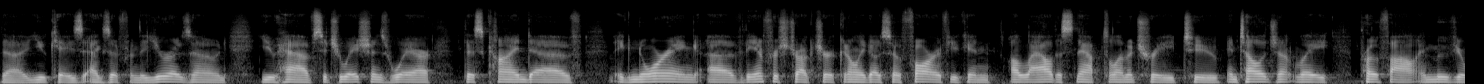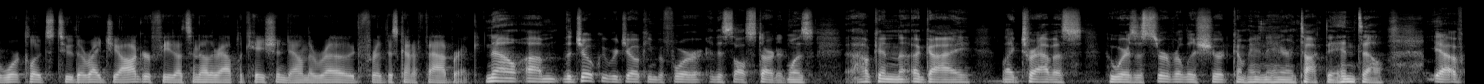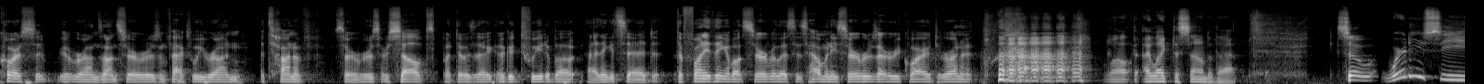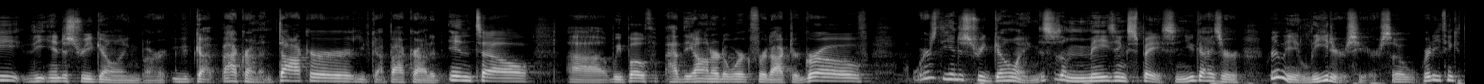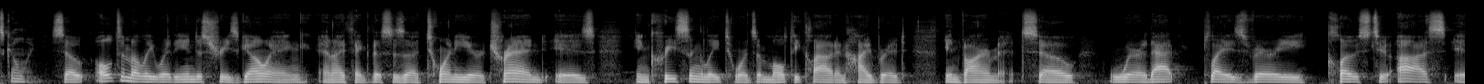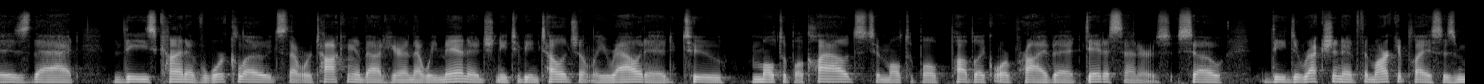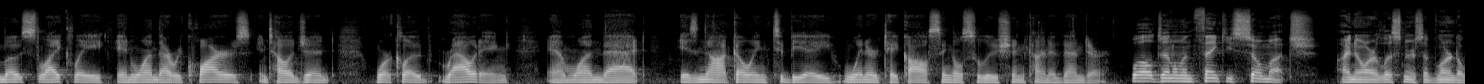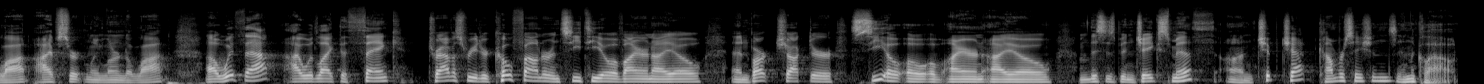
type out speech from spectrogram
the UK's exit from the Eurozone, you have situations where this kind of ignoring of the infrastructure can only go so far if you can allow the snap telemetry to intelligently profile and move your workloads to the right geography. That's another application down the road for this kind of fabric. Now, um, the joke we were joking before this all started was how can a guy like Travis, who wears a serverless shirt, come in here and talk to Intel? Yeah, of course, it, it runs on servers. In fact, we run a ton of servers ourselves, but there was a, a, good tweet about, I think it said, the funny thing about serverless is how many servers are required to run it. well, I like the sound of that. So, where do you see the industry going, Bart? You've got background in Docker, you've got background in Intel. Uh, we both had the honor to work for Dr. Grove. Where's the industry going? This is amazing space, and you guys are really leaders here. So, where do you think it's going? So, ultimately, where the industry is going, and I think this is a 20 year trend, is increasingly towards a multi cloud and hybrid environment. So, where that plays very close to us is that these kind of workloads that we're talking about here and that we manage need to be intelligently routed to multiple clouds to multiple public or private data centers. So the direction of the marketplace is most likely in one that requires intelligent workload routing and one that is not going to be a winner take all single solution kind of vendor. Well, gentlemen, thank you so much. I know our listeners have learned a lot. I've certainly learned a lot. Uh, with that, I would like to thank Travis Reeder, co founder and CTO of Iron.io, and Bart Schachter, COO of Iron.io. This has been Jake Smith on Chip Chat Conversations in the Cloud.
